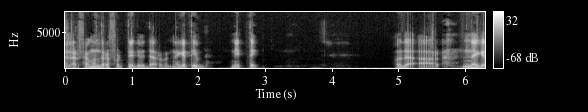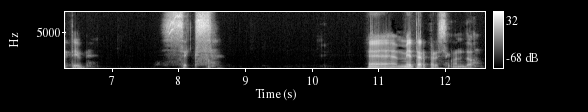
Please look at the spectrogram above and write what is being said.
Eller 540 dividerat med negativ 90. Och det är negativ 6 eh, meter per sekund då.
